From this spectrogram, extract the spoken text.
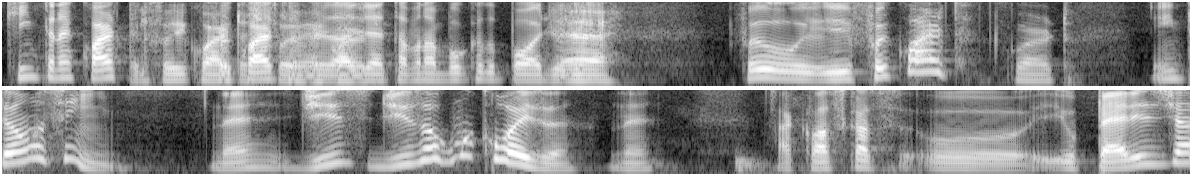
Quinto, né? Quarto. ele foi foi quarto. quarto, acho na foi, verdade. É, É, tava na boca do pódio. ali. quarto. Foi, e foi quarto. é, quarto. Então, assim, né? Diz, diz alguma coisa, né? A classificação. O, e o Pérez já.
